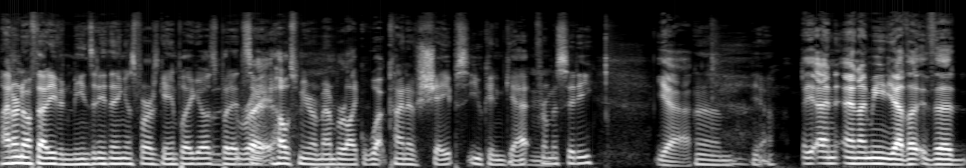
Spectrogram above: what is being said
I don't know if that even means anything as far as gameplay goes, but it's, Right. it helps me remember like what kind of shapes you can get Mhm. from a city. yeah, Um, yeah, Yeah, and and I mean, yeah, the the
